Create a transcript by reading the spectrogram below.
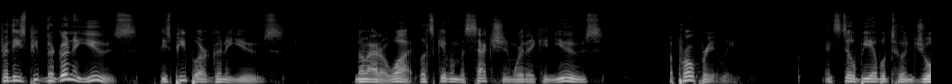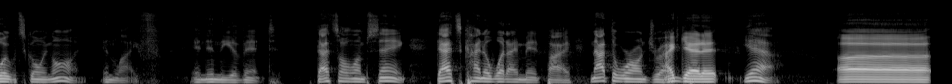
for these people. They're going to use. These people are going to use, no matter what. Let's give them a section where they can use appropriately, and still be able to enjoy what's going on in life and in the event. That's all I'm saying. That's kind of what I meant by not the war on drugs. I get it. Yeah. Uh,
